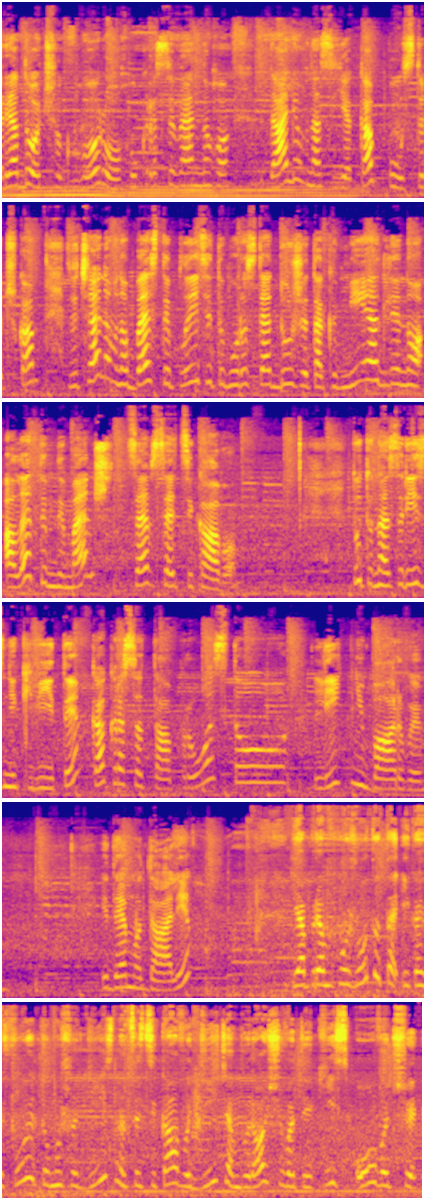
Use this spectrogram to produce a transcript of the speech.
рядочок гороху красивенного. Далі в нас є капусточка. Звичайно, воно без теплиці, тому росте дуже так медленно, але тим не менш це все цікаво. Тут у нас різні квіти. Яка красота, просто літні барви. Ідемо далі. Я прям хожу тут і кайфую, тому що дійсно це цікаво дітям вирощувати якісь овочі.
